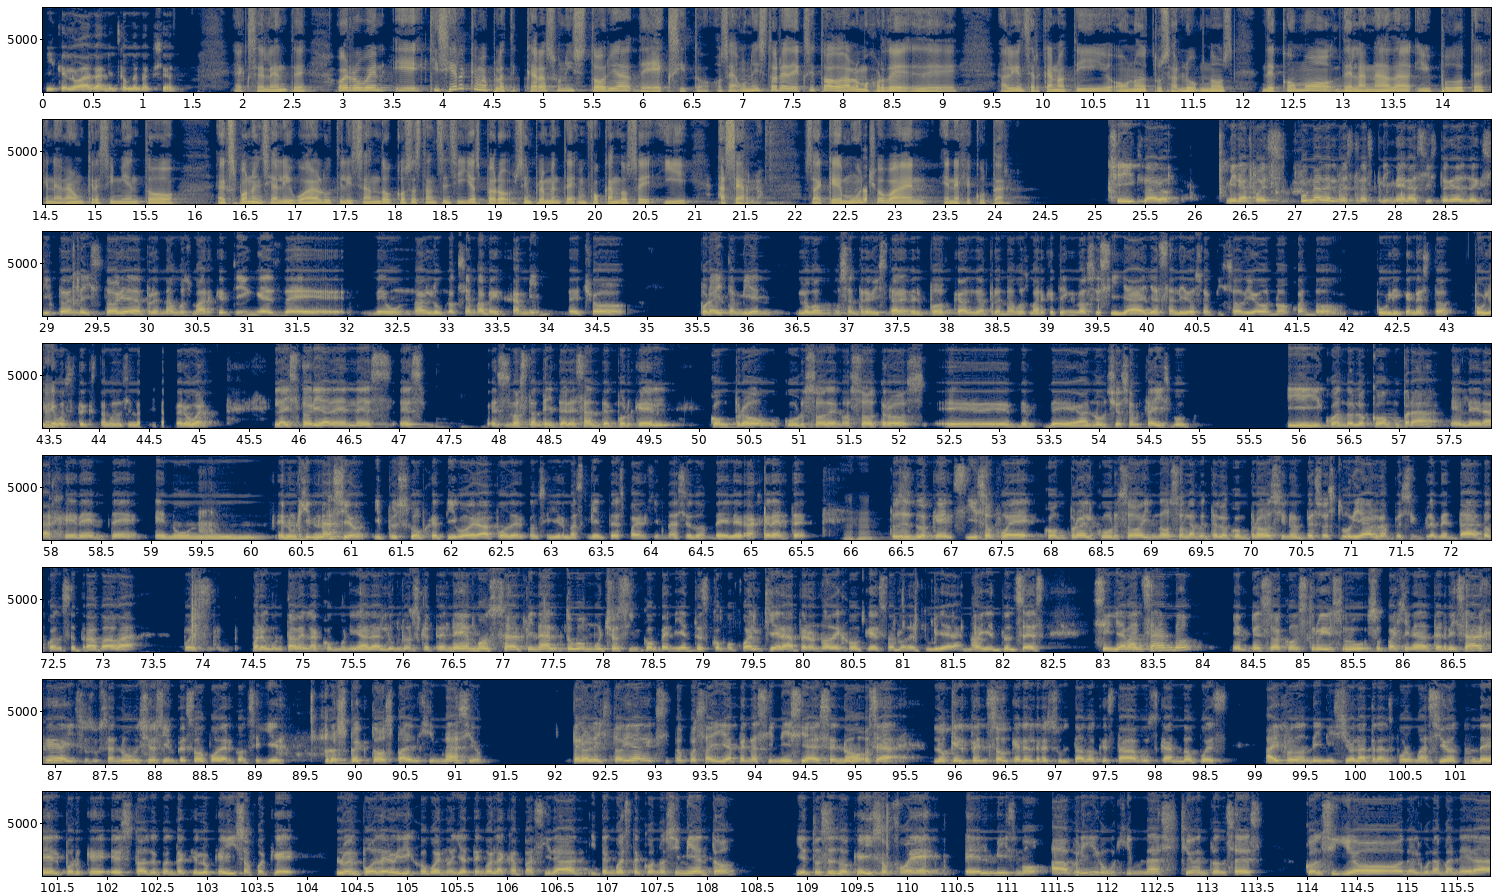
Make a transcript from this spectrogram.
y que lo hagan y tomen acción. Excelente. Oye Rubén, eh, quisiera que me platicaras una historia de éxito, o sea, una historia de éxito a lo mejor de alguien cercano a ti o uno de tus alumnos, de cómo de la nada y pudo generar un crecimiento exponencial igual utilizando cosas tan sencillas, pero simplemente enfocándose y hacerlo. O sea, que mucho va en, en ejecutar. Sí, claro. Mira, pues una de nuestras primeras historias de éxito en la historia de Aprendamos Marketing es de, de un alumno que se llama Benjamín. De hecho, por ahí también lo vamos a entrevistar en el podcast de Aprendamos Marketing. No sé si ya haya salido su episodio o no cuando publiquen esto. Publiquemos este que estamos haciendo ahorita. Pero bueno, la historia de él es, es, es bastante interesante porque él compró un curso de nosotros eh, de, anuncios en Facebook y cuando lo compra, él era gerente en un, en un gimnasio y pues su objetivo era poder conseguir más clientes para el gimnasio donde él era gerente. Entonces lo que él hizo fue, compró el curso y no solamente lo compró, sino empezó a estudiarlo, empezó implementando, cuando se trababa pues preguntaba en la comunidad de alumnos que tenemos. al final tuvo muchos inconvenientes como cualquiera, pero no dejó que eso lo detuviera, ¿no? Y entonces siguió avanzando, empezó a construir su, su, página de aterrizaje, hizo sus anuncios y empezó a poder conseguir prospectos para el gimnasio. Pero la historia de éxito, pues ahí apenas inicia. Ese no, o sea, lo que él pensó que era el resultado que estaba buscando, pues ahí fue donde inició la transformación de él, porque esto, haz cuenta que lo que hizo fue que lo empoderó y dijo, bueno, ya tengo la capacidad y tengo este conocimiento, y entonces lo que hizo fue él mismo abrir un gimnasio, entonces consiguió de alguna manera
